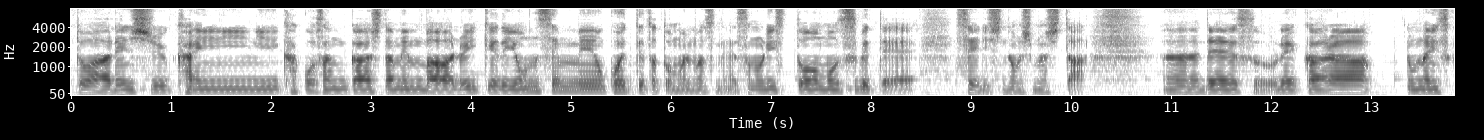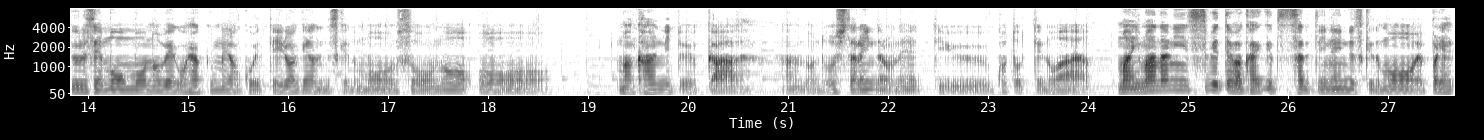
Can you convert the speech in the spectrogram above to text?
あとは練習会に過去参加したメンバーは累計で4000名を超えてたと思いますね。そのリストも全て整理し直しました。で、それから、オンラインスクール生ももう延べ500名を超えているわけなんですけども、その、まあ管理というか、あの、どうしたらいいんだろうねっていうことっていうのは、まあ未だに全ては解決されていないんですけども、やっぱり、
